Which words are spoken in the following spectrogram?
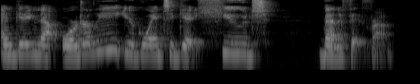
and getting that orderly, you're going to get huge benefit from.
